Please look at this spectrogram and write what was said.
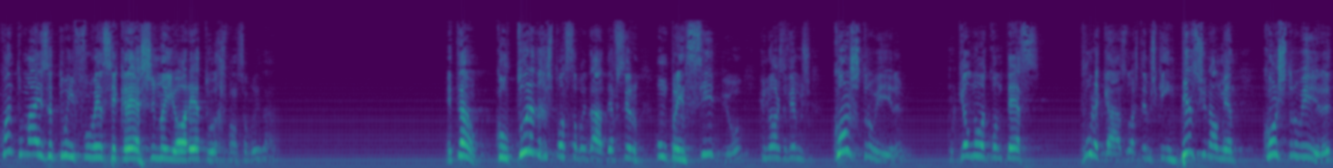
quanto mais a tua influência cresce, maior é a tua responsabilidade. Então, cultura de responsabilidade deve ser um princípio que nós devemos construir, porque ele não acontece por acaso, nós temos que intencionalmente construir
